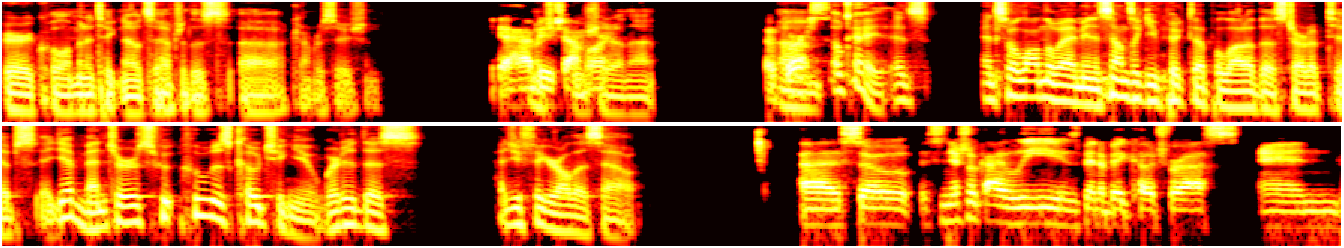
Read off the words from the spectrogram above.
Very cool. I'm going to take notes after this uh, conversation. Yeah, happy Much to chat more on that. Of course. Um, okay. It's, and so along the way, I mean, it sounds like you've picked up a lot of the startup tips. You have mentors. Who who is coaching you? Where did this? How did you figure all this out? Uh, so this initial guy Lee has been a big coach for us, and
